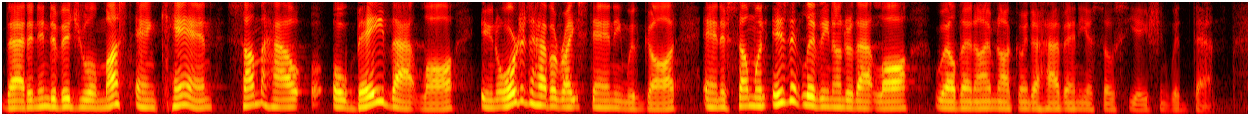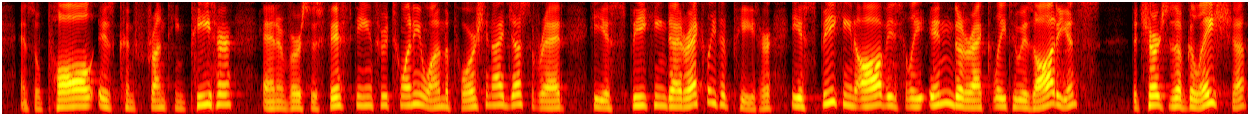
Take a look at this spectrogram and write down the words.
that an individual must and can somehow obey that law in order to have a right standing with God. And if someone isn't living under that law, well, then I'm not going to have any association with them. And so Paul is confronting Peter, and in verses 15 through 21, the portion I just read, he is speaking directly to Peter. He is speaking obviously indirectly to his audience, the churches of Galatia.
